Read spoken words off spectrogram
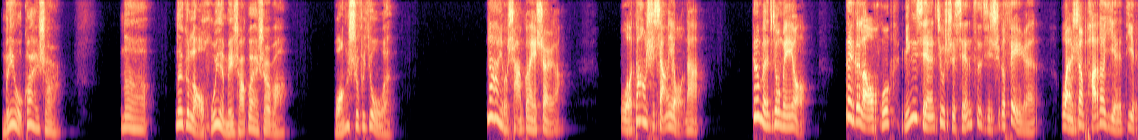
没有怪事儿。那那个老胡也没啥怪事儿吧？”王师傅又问。那有啥怪事儿啊？我倒是想有呢，根本就没有。那个老胡明显就是嫌自己是个废人，晚上爬到野地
